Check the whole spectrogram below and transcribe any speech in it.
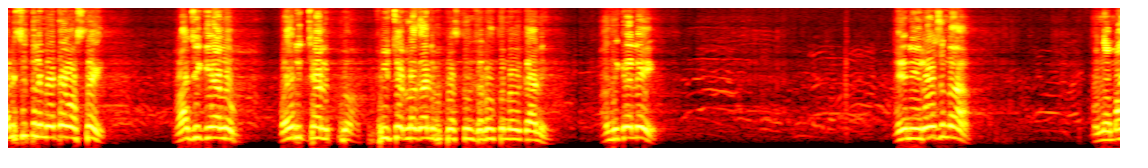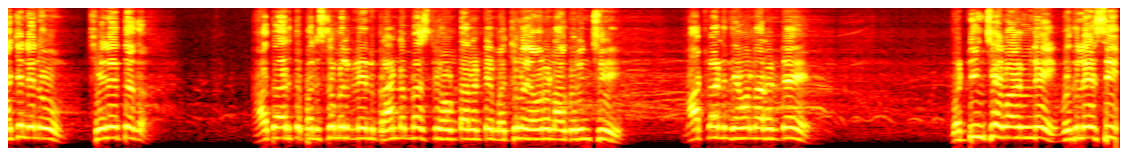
పరిస్థితుల మీదే వస్తాయి రాజకీయాలు వైరుధ్యాలు ఫ్యూచర్లో కానీ ప్రస్తుతం జరుగుతున్నవి కానీ. అందుకని నేను ఈ రోజున మొన్న మధ్య నేను చేనేత ఆధారిత పరిశ్రమలకు నేను బ్రాండ్ అంబాసిడర్గా ఉంటానంటే మధ్యలో ఎవరో నా గురించి మాట్లాడింది ఏమన్నారంటే వడ్డించే వాళ్ళని వదిలేసి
